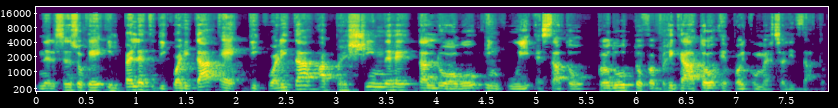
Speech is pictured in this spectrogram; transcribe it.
nel senso che il pellet di qualità è di qualità a prescindere dal luogo in cui è stato prodotto, fabbricato e poi commercializzato.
